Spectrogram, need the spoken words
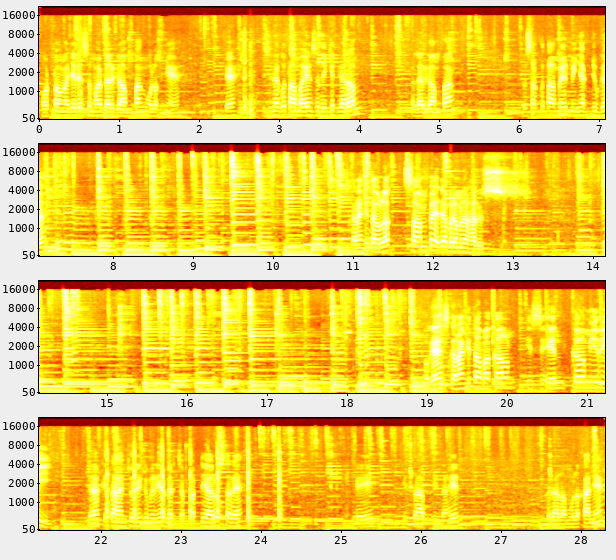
Potong aja deh semua biar gampang nguleknya ya. Oke di sini aku tambahin sedikit garam agar gampang. Terus aku tambahin minyak juga. Sekarang kita ulek sampai dia benar-benar halus. Oke, sekarang kita bakal isiin kemiri. Ya, kita hancurin kemirinya biar cepat dia halus ya. Oke, kita pindahin ke dalam ulekannya.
